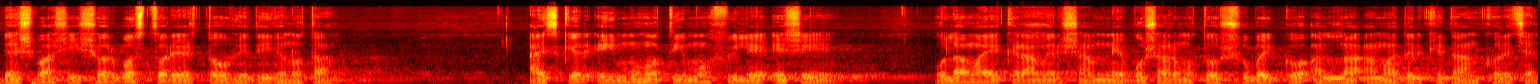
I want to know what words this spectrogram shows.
দেশবাসী সর্বস্তরের তৌহিদি জনতা। আজকের এই মহতি মহফিলে এসে ওলামায়ে কেরামের সামনে বসার মতো সৌভাগ্য আল্লাহ আমাদেরকে দান করেছেন।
